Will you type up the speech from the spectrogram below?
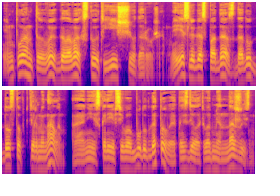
Импланты в их головах стоят еще дороже. И если господа сдадут доступ к терминалам, а они, скорее всего, будут готовы это сделать в обмен на жизнь,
